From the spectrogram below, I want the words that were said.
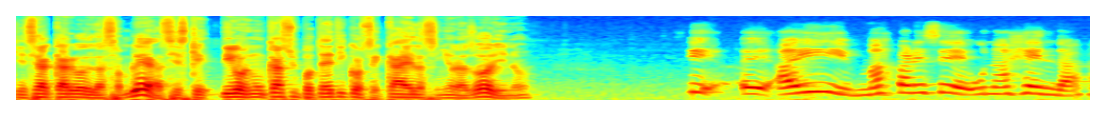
quien sea a cargo de la Asamblea. Si es que, digo, en un caso hipotético se cae la señora Zori, ¿no? Sí, eh, ahí más parece una agenda,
